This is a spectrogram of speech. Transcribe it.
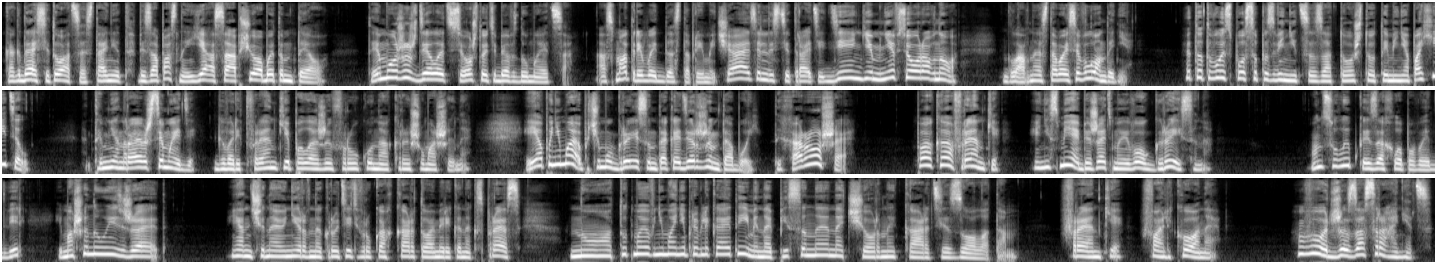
«Когда ситуация станет безопасной, я сообщу об этом Тео. Ты можешь делать все, что тебе вздумается. Осматривать достопримечательности, тратить деньги, мне все равно. Главное, оставайся в Лондоне. Это твой способ извиниться за то, что ты меня похитил? Ты мне нравишься, Мэдди, говорит Фрэнки, положив руку на крышу машины. Я понимаю, почему Грейсон так одержим тобой. Ты хорошая. Пока, Фрэнки, и не смей обижать моего Грейсона. Он с улыбкой захлопывает дверь, и машина уезжает. Я начинаю нервно крутить в руках карту American Express, но тут мое внимание привлекает имя, написанное на черной карте золотом. Фрэнки Фальконе. Вот же засранец!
